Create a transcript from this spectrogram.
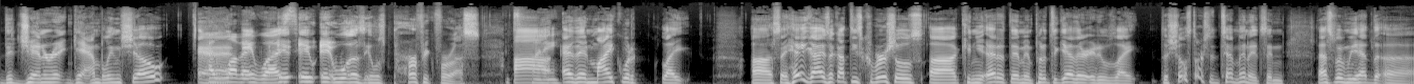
degenerate gambling show. I love it. It was. It, it, it was it was perfect for us. Uh, funny. and then Mike would like uh, say, "Hey guys, I got these commercials. Uh, can you edit them and put it together?" And it was like. The show starts in ten minutes, and that's when we had the uh,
